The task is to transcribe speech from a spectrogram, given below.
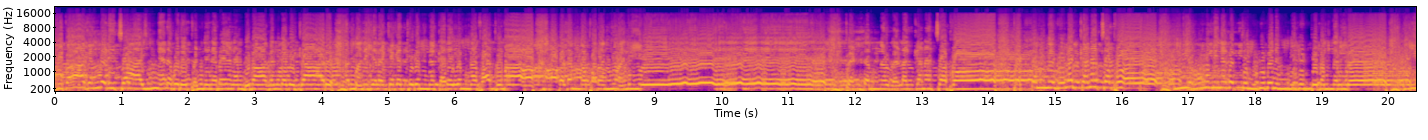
വിവാഹം കഴിച്ച ഇങ്ങനെ ഒരു പെണ്ണിനെ വേണം വിവാഹം കഴിക്കാറ് മണിയറക്കകത്തിരുന്ന് കരയുന്ന ഫാത്തിമ അവിടെന്ന് പറഞ്ഞു അലിയേ പെട്ടെന്ന് വിളക്കണച്ചപ്പോ പെട്ടെന്ന് വിളക്കണച്ചപ്പോ ഈ റൂമിനകത്ത് മുഴുവനും ഇരുട്ട് വന്നല്ലോ. ഈ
